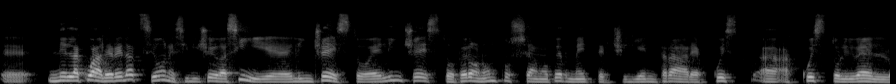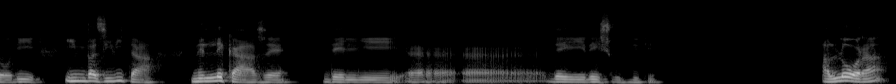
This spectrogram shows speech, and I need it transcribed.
eh, nella quale relazione si diceva sì, eh, l'incesto è l'incesto, però non possiamo permetterci di entrare a, quest a, a questo livello di invasività nelle case degli, eh, eh, dei, dei sudditi. Allora,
